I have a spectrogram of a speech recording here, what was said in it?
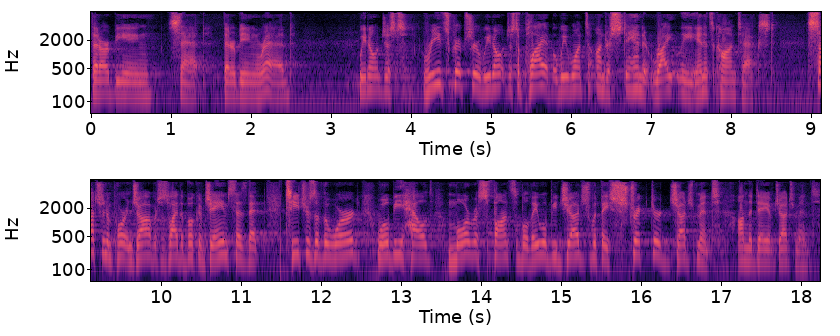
that are being said, that are being read. We don't just read Scripture, we don't just apply it, but we want to understand it rightly in its context. Such an important job, which is why the book of James says that teachers of the word will be held more responsible. They will be judged with a stricter judgment on the day of judgment.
